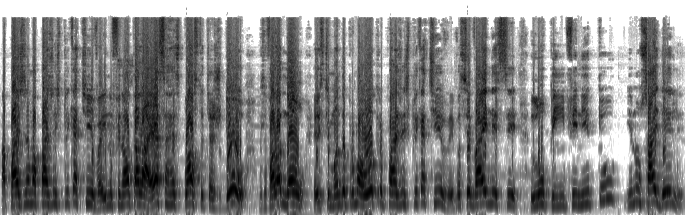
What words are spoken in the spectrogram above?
a página é uma página explicativa. Aí no final tá lá, essa resposta te ajudou? Você fala não. Eles te mandam para uma outra página explicativa. E você vai nesse looping infinito e não sai dele.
